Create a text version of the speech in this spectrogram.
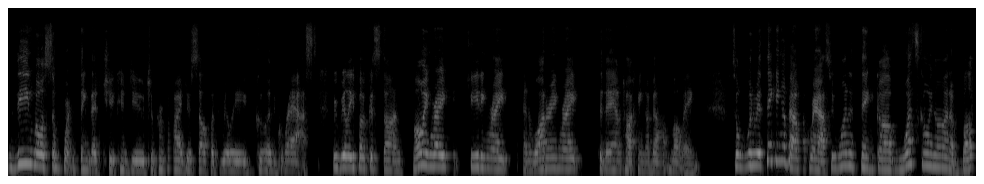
the most important thing that you can do to provide yourself with really good grass. We really focused on mowing right, feeding right, and watering right. Today I'm talking about mowing. So when we're thinking about grass, we want to think of what's going on above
